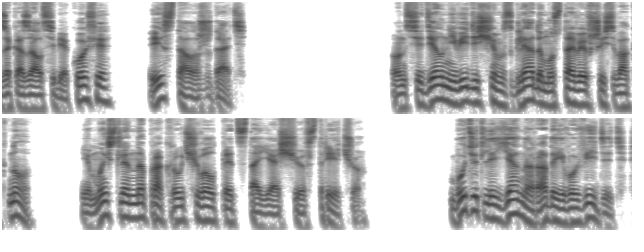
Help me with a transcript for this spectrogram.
заказал себе кофе и стал ждать. Он сидел невидящим взглядом, уставившись в окно, и мысленно прокручивал предстоящую встречу. Будет ли Яна рада его видеть?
